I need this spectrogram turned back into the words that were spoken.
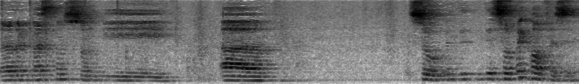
there other questions on the? Um, so in the, the conference in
